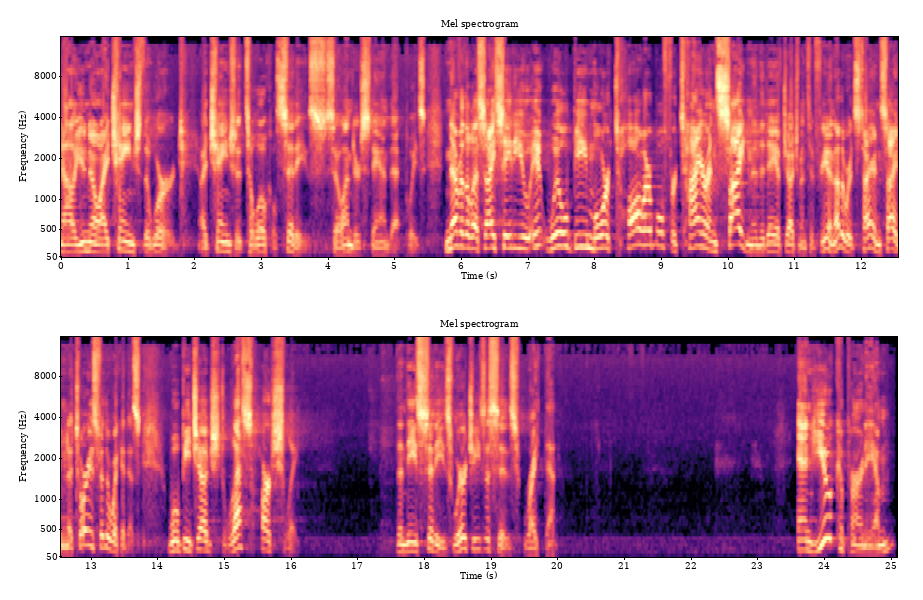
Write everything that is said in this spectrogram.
Now, you know I changed the word. I changed it to local cities, so understand that, please. Nevertheless, I say to you, it will be more tolerable for Tyre and Sidon in the day of judgment than for you. In other words, Tyre and Sidon, notorious for their wickedness, will be judged less harshly than these cities where Jesus is right then. And you, Capernaum,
